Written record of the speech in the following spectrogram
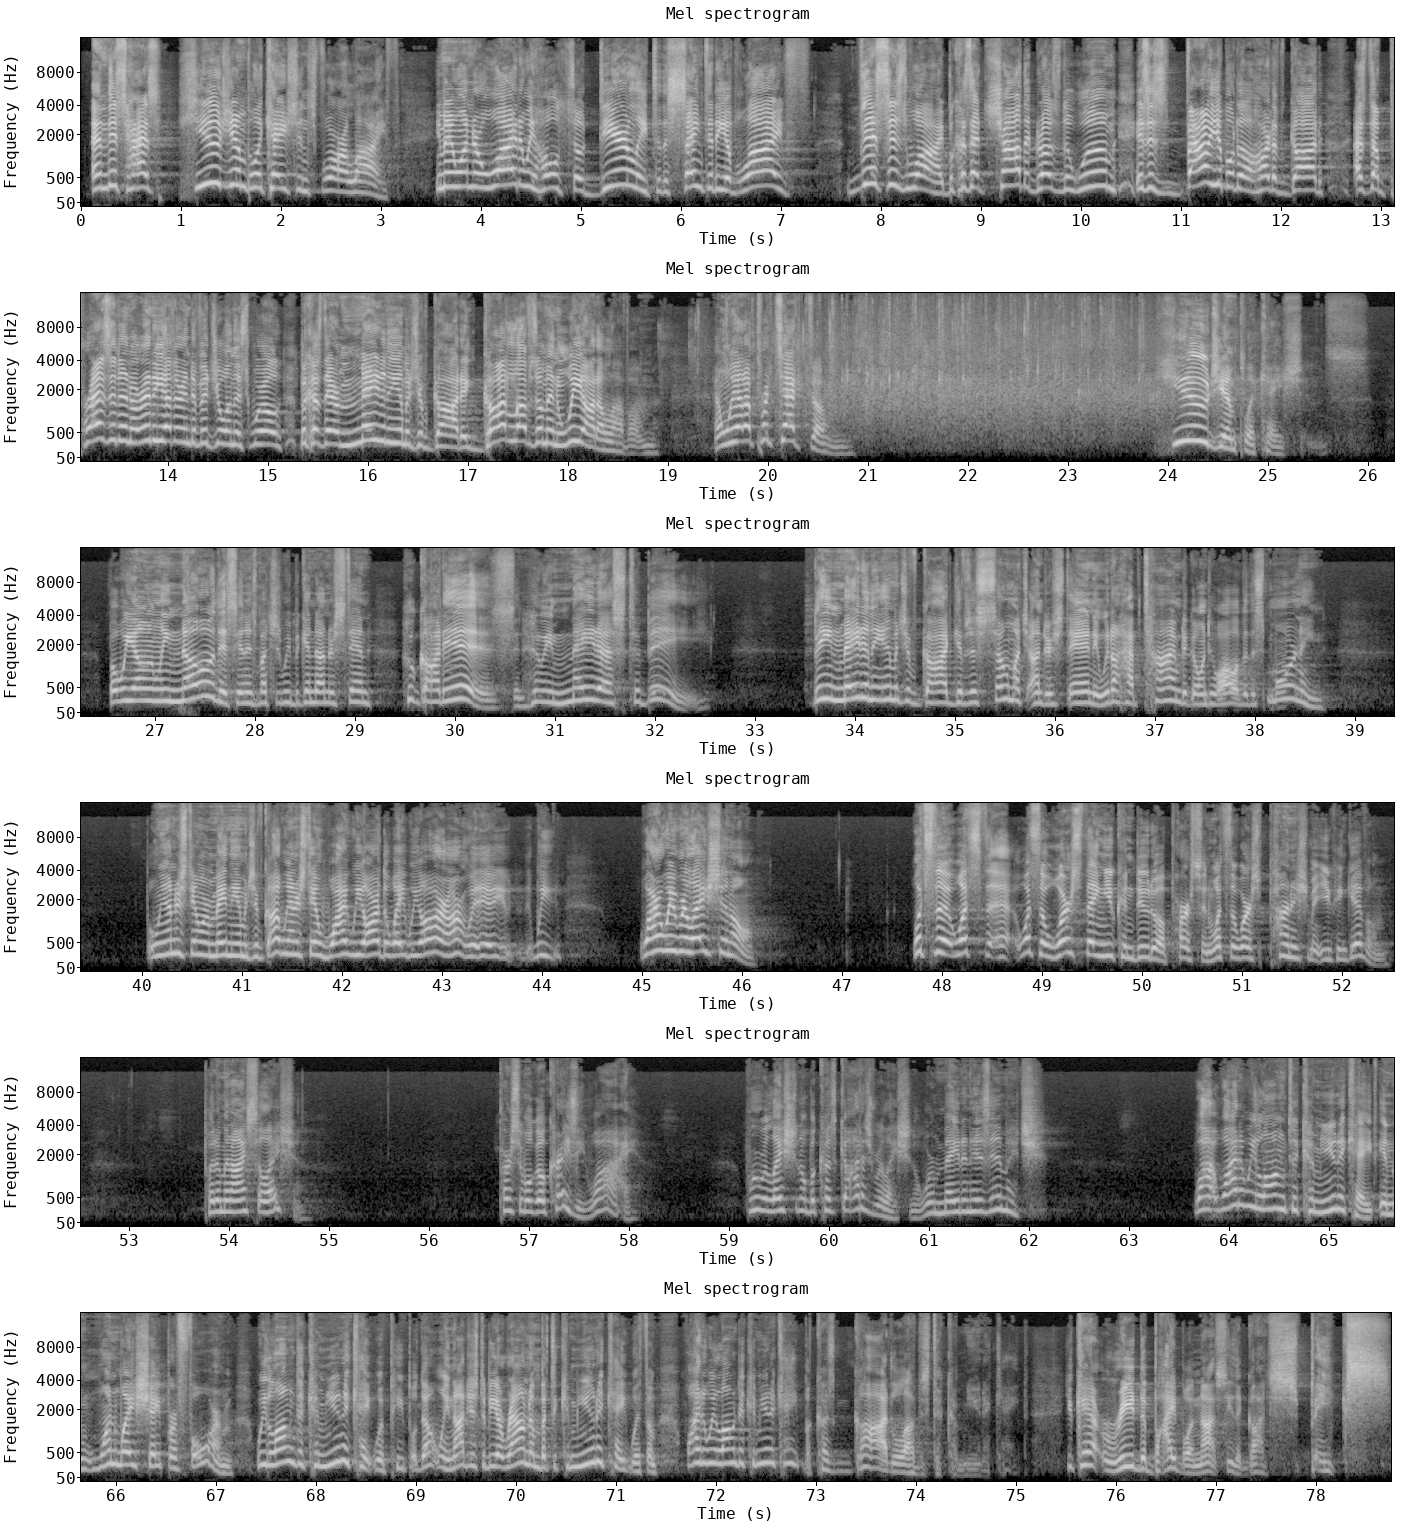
And this has huge implications for our life. You may wonder why do we hold so dearly to the sanctity of life? This is why, because that child that grows in the womb is as valuable to the heart of God as the president or any other individual in this world because they're made in the image of God and God loves them and we ought to love them and we ought to protect them. Huge implications. But we only know this in as much as we begin to understand who God is and who He made us to be. Being made in the image of God gives us so much understanding. We don't have time to go into all of it this morning. But we understand we're made in the image of God. We understand why we are the way we are, aren't we? we why are we relational? What's the, what's, the, what's the worst thing you can do to a person? What's the worst punishment you can give them? Put them in isolation. Person will go crazy. Why? We're relational because God is relational. We're made in His image. Why, why do we long to communicate in one way, shape, or form? We long to communicate with people, don't we? Not just to be around them, but to communicate with them. Why do we long to communicate? Because God loves to communicate. You can't read the Bible and not see that God speaks.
